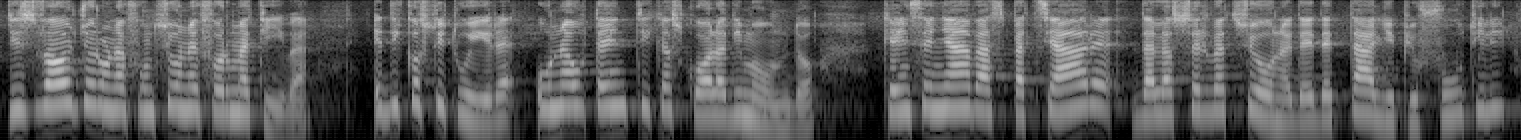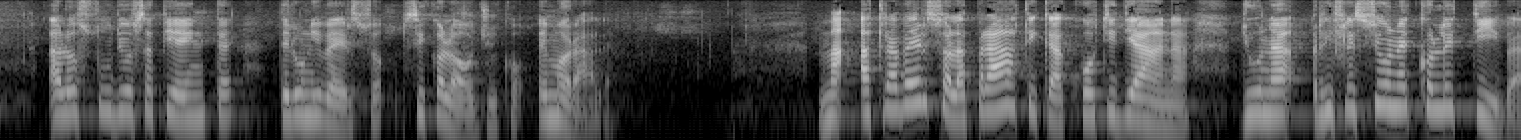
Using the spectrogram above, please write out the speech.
di svolgere una funzione formativa e di costituire un'autentica scuola di mondo che insegnava a spaziare dall'osservazione dei dettagli più futili allo studio sapiente dell'universo psicologico e morale. Ma attraverso la pratica quotidiana di una riflessione collettiva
